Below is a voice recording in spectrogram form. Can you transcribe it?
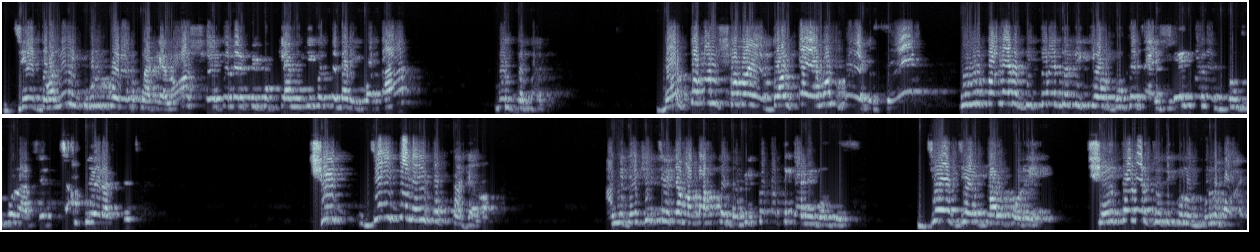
যে দলেই ভুল করুক না কেন সেই দলের বিপক্ষে আমি কি করতে পারি? কথা বলতে পারি। বর্তমান সময়ে দলটা এমন হয়ে গেছে, কোন দলের ভিতরে যদি কেউ ঢুকে যায়, সেই দলের দুর্গুণ আছে চাপিয়ে রাখতে সে যেই দলেই হোক না কেন, আমি দেখেছি এটা আমার বাস্তব অভিজ্ঞতা থেকে আমি বলতেছি, যে যে দল করে, সেই দলের যদি কোনো ভুল হয়,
